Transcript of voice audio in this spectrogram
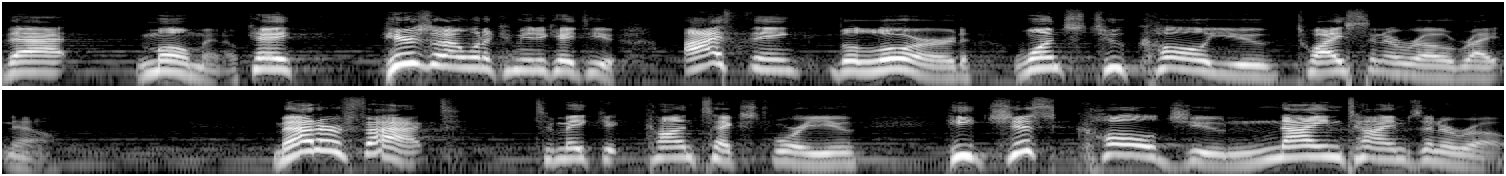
that moment, okay? Here's what I want to communicate to you. I think the Lord wants to call you twice in a row right now. Matter of fact, to make it context for you, he just called you nine times in a row.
